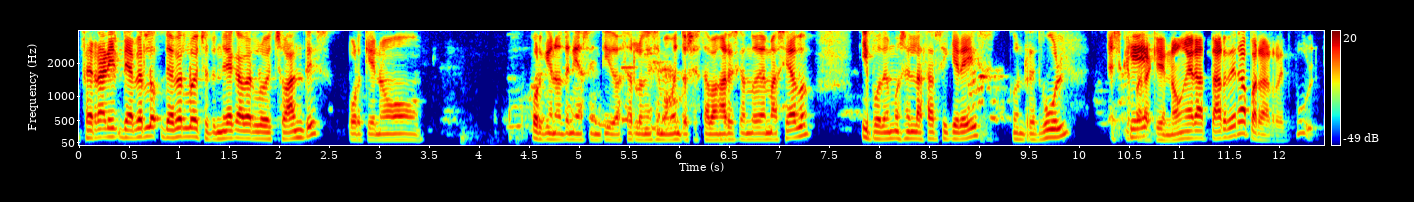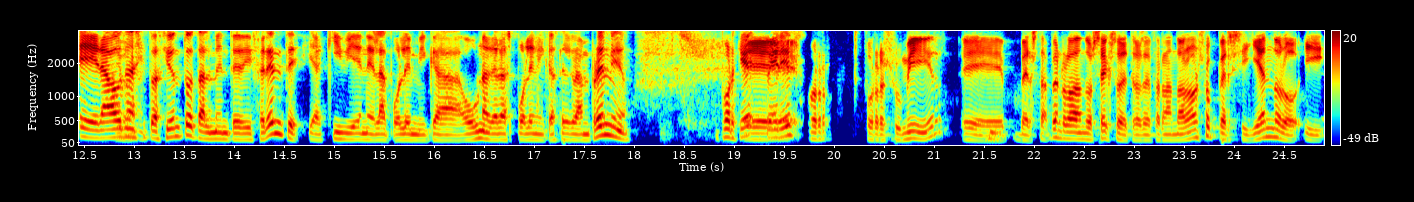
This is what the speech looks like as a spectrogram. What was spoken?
Ferrari de haberlo, de haberlo hecho tendría que haberlo hecho antes, porque no, porque no tenía sentido hacerlo en ese momento, se estaban arriesgando demasiado. Y podemos enlazar, si queréis, con Red Bull. Es que, Que- para que no era tarde era para Red Bull. Era una situación totalmente diferente. Y aquí viene la polémica, o una de las polémicas del Gran Premio. Porque Eh, Pérez. Por, por resumir, eh, Verstappen rodando sexo detrás de Fernando Alonso, persiguiéndolo y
